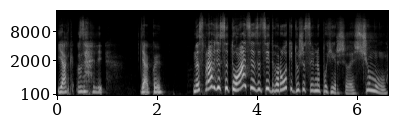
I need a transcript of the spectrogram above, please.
як взагалі? Дякую. Насправді ситуація за ці два роки дуже сильно погіршилась. Чому?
